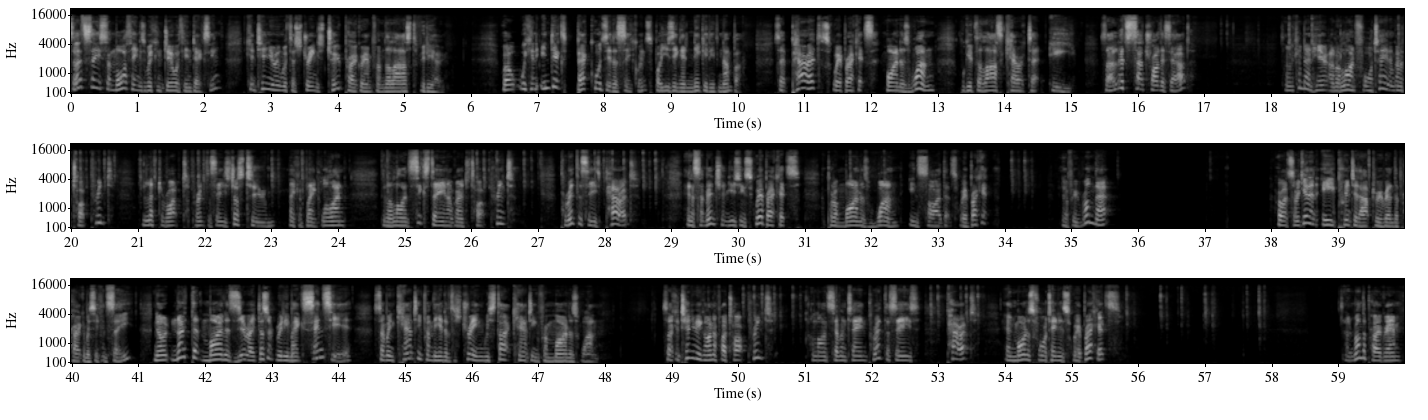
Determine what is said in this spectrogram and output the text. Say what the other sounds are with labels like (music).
So let's see some more things we can do with indexing, continuing with the strings 2 program from the last video. Well, we can index backwards in a sequence by using a negative number. So parrot square brackets minus 1 will give the last character E. So let's uh, try this out. So I'm going to come down here and on line 14 I'm going to type print left to right parentheses just to make a blank line. Then on line 16 I'm going to type print parentheses parrot and as I mentioned using square brackets I put a minus 1 inside that square bracket. Now if we run that Alright, so we get an E printed after we ran the program as you can see. Now note that minus 0 doesn't really make sense here, so when counting from the end of the string we start counting from minus 1. So continuing on, if I type print on line 17, parentheses, parrot, and minus 14 in square brackets, and run the program,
